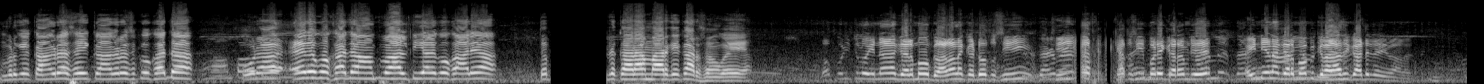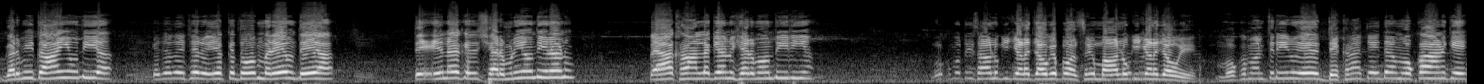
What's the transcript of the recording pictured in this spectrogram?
ਮੁੜ ਕੇ ਕਾਂਗਰਸ ਆਈ ਕਾਂਗਰਸ ਕੋ ਖਾਦਾ ਆ ਇਹਦੇ ਕੋ ਖਾਦਾ ਆਮ ਪਾਰਟੀ ਵਾਲੇ ਕੋ ਖਾ ਲਿਆ ਤੇ ਟਕਾਰਾ ਮਾਰ ਕੇ ਘਰ ਸੌ ਗਏ ਆ। ਬਾਪੂ ਜੀ ਚਲੋ ਇਹਨਾਂ ਨਾਲ ਗਰਮ ਹੋ ਗਾਲਾਂ ਨਾ ਕੱਢੋ ਤੁਸੀਂ। ਠੀਕ ਹੈ ਅਸੀਂ ਦੇਖਿਆ ਤੁਸੀਂ ਬੜੇ ਗਰਮ ਜੇ। ਇੰਨੀਆਂ ਨਾਲ ਗਰਮ ਹੋ ਵੀ ਗਾਲਾਂ ਸੀ ਕੱਢ ਰਹੇ ਨਾਲ। ਗਰਮੀ ਤਾਂ ਹੀ ਆਉਂਦੀ ਆ ਕਿ ਜਦੋਂ ਇੱਥੇ ਇੱਕ ਦੋ ਮਰੇ ਹੁੰਦੇ ਆ ਤੇ ਇਹਨਾਂ ਕਿਤੇ ਸ਼ਰਮ ਨਹੀਂ ਆਉਂਦੀ ਇਹਨਾਂ ਨੂੰ? ਪਿਆ ਖਾਣ ਲੱਗਿਆ ਨੂੰ ਸ਼ਰਮ ਆਉਂਦੀ ਨਹੀਂ ਆ। ਮੁੱਖ ਮੰਤਰੀ ਸਾਹਿਬ ਨੂੰ ਕੀ ਕਹਿਣਾ ਚਾਹੋਗੇ? ਭਗਵੰਤ ਸਿੰਘ ਮਾਨ ਨੂੰ ਕੀ ਕਹਿਣਾ ਚਾਹੋਗੇ? ਮੁੱਖ ਮੰਤਰੀ ਨੂੰ ਇਹ ਦੇਖਣਾ ਚਾਹੀਦਾ ਮੌਕਾ ਆਣ ਕੇ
